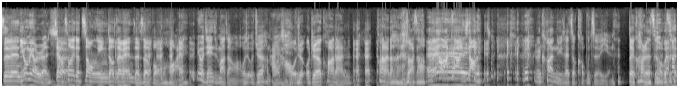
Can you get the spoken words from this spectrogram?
这边你又没有人想说一个重音，就这边人设崩坏。因为我今天一直骂脏话，我我觉得很不好。我觉得我觉得跨男 跨男都很爱骂脏话，没有啊，开玩笑。因为跨女才走口不择言，对，跨人走口不择言。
